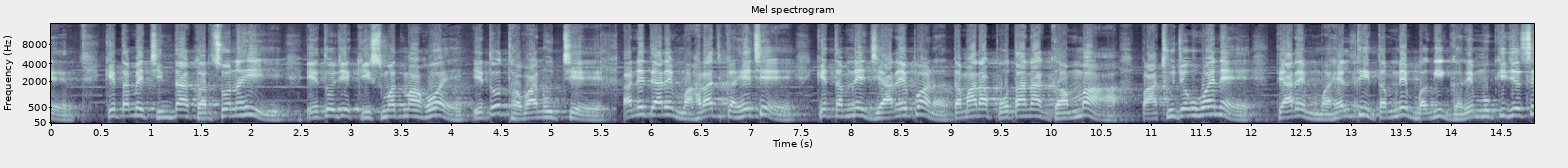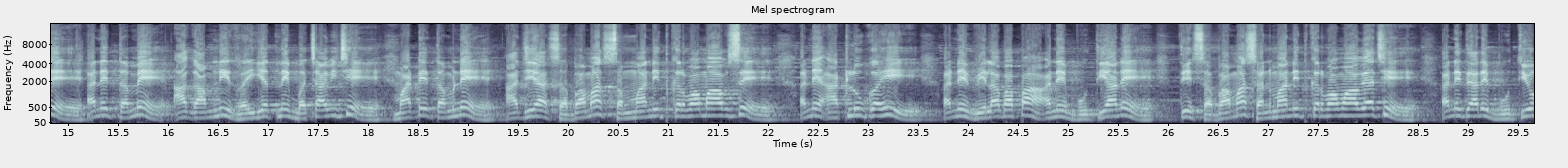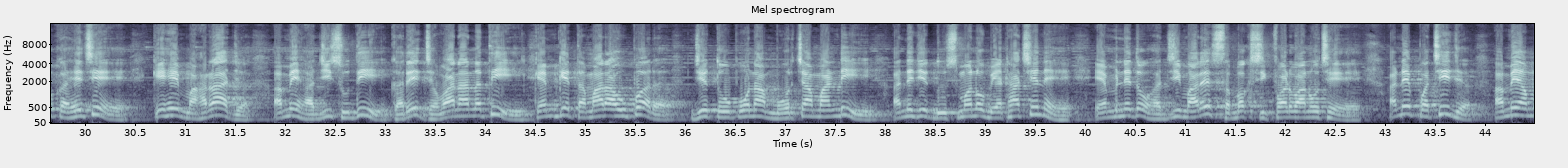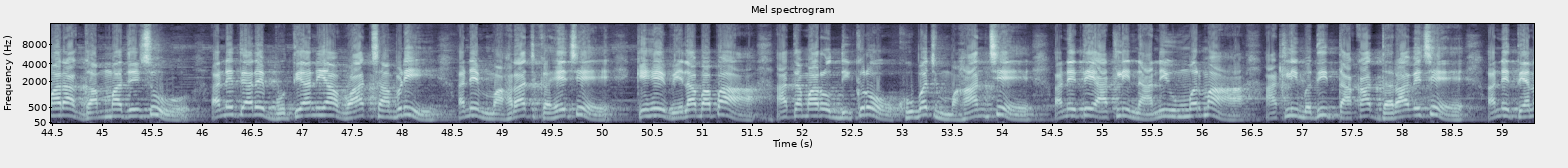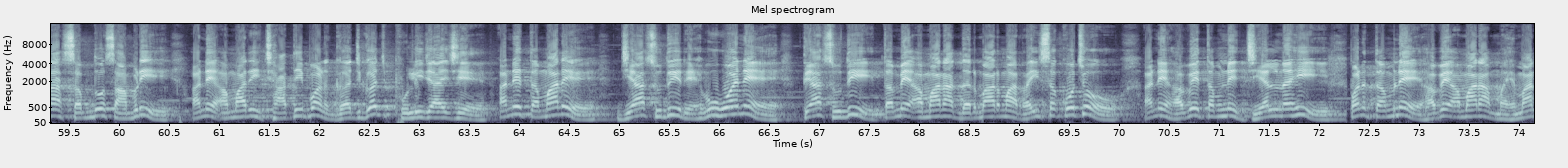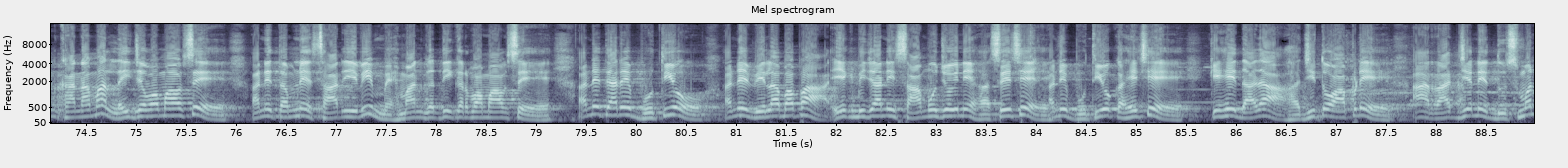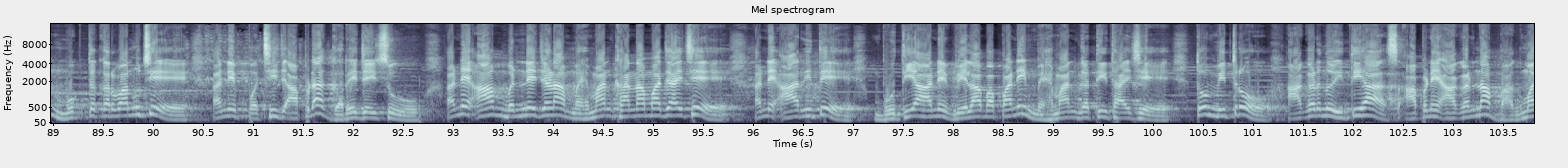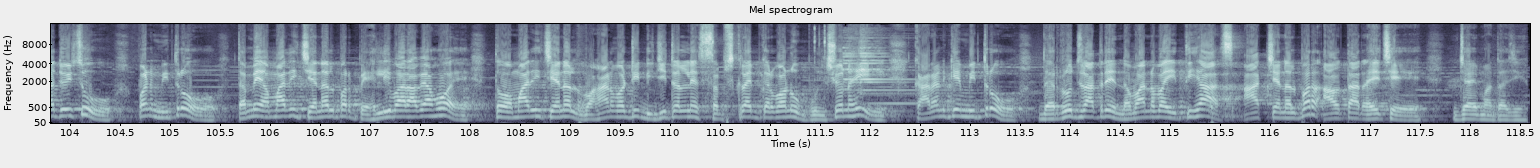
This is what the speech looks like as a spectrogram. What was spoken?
કે તમે ચિંતા કરશો નહીં, એ તો જે કિસ્મતમાં હોય, એ તો થવાનું જ છે. અને ત્યારે મહારાજ કહે છે કે તમને જ્યારે પણ તમારા પોતાના ગામમાં પાછું જવું હોય ને, ત્યારે મહેલથી તમને બગી ઘરે મૂકી જશે અને તમે આ ગામની રૈયતને બચાવી છે, માટે તમને આજે આ સભામાં સન્માનિત કરવામાં આવશે. અને આટલું કહી અને વેલા બાપા અને ભૂતિયાને તે સભામાં સન્માનિત કરવામાં આવ્યા છે. અને ત્યારે ભૂતિયો કહે છે કે, હે મહારાજ, અમે હજી સુધી ઘરે જવાના નથી. કેમ કે તમારા ઉપર જે તોપોના મોરચા માંડી અને જે દુશ્મનો બેઠા છે ને, એમને તો હજી મારે સબક શીખવાડવાનો છે. અને પછી જ અમે અમારા ગામમાં જઈશું. અને ત્યારે ભૂતિયાની આ વાત સાંભળી અને મહારાજ કહે છે કે, હે વેલા બાપા, આ તમારો દીકરો ખૂબ જ મહાન છે અને તે આટલી નાની ઉંમરમાં આટલી બધી તાકાત ધરાવે છે અને તેના શબ્દો સાંભળી અને અમારી છાતી પણ ગજગજ ફૂલી જાય છે. અને તમારે જ્યાં સુધી રહેવું હોય ને, ત્યાં સુધી તમે અમારા દરબારમાં રહી શકો છો અને હવે તમને જેલ નહીં, પણ તમને હવે અમારા મહેમાનખાનામાં લઈ જવામાં આવશે અને તમને સારી એવી મહેમાનગતિ કરવામાં આવશે. અને ત્યારે ભૂતિઓ અને વેલા બાપા એકબીજાની સામું જોઈને હસે છે અને ભૂતિઓ કહે છે કે, હે દાદા, હજી તો આપણે આ રાજ્યને દુશ્મન મુક્ત કરવાનું છે અને પછી જ આપણા ઘરે જઈશું. અને આમ બંને જણા મહેમાનખાનામાં જાય છે અને આ રીતે ભૂતિયા અને વેલા બાપાની મહેમાનગતિ થાય છે. તો મિત્રો, આગળનો ઇતિહાસ આપણે આગળના ભાગમાં જોઈશું. પણ મિત્રો, તમે અમારી ચેનલ પર પહેલી વાર આવ્યા હોય તો અમારી ચેનલ વહાણવટી ડિજિટલને સબસ્ક્રાઇબ કરવાનું ભૂલશો નહીં. કારણ કે મિત્રો, દરરોજ રાત્રે નવા નવા ઇતિહાસ આ ચેનલ પર આવતા રહે છે. જય માતાજી.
